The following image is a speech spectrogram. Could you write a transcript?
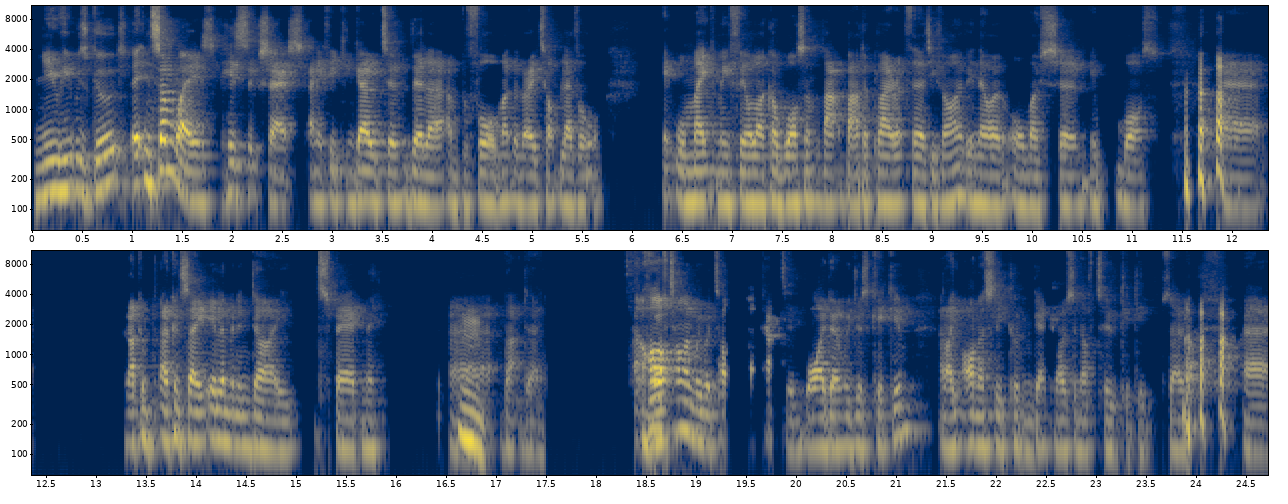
knew he was good. In some ways, his success, and if he can go to Villa and perform at the very top level, it will make me feel like I wasn't that bad a player at 35, even though I'm almost certain he was. uh, and I can I can say Iliman Ndiaye spared me uh, mm. that day. At half time, we were told captain, why don't we just kick him? And I honestly couldn't get close enough to kick him. So, uh,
